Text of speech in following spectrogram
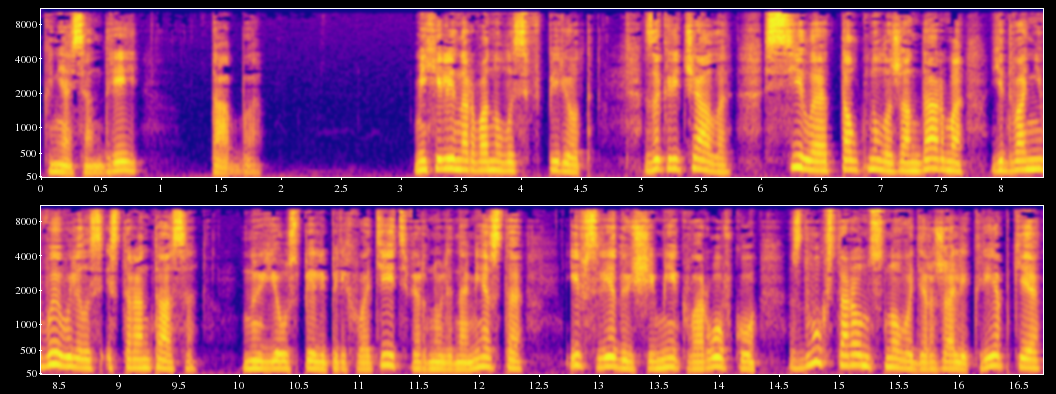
князь Андрей, Табба. Михелина рванулась вперед, закричала, с силой оттолкнула жандарма, едва не вывалилась из тарантаса, но ее успели перехватить, вернули на место, и в следующий миг воровку с двух сторон снова держали крепкие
